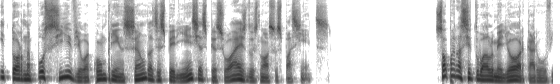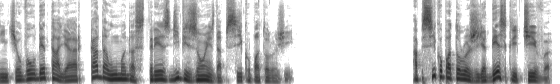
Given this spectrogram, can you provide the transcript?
e torna possível a compreensão das experiências pessoais dos nossos pacientes. Só para situá-lo melhor, caro ouvinte, eu vou detalhar cada uma das três divisões da psicopatologia. A psicopatologia descritiva,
